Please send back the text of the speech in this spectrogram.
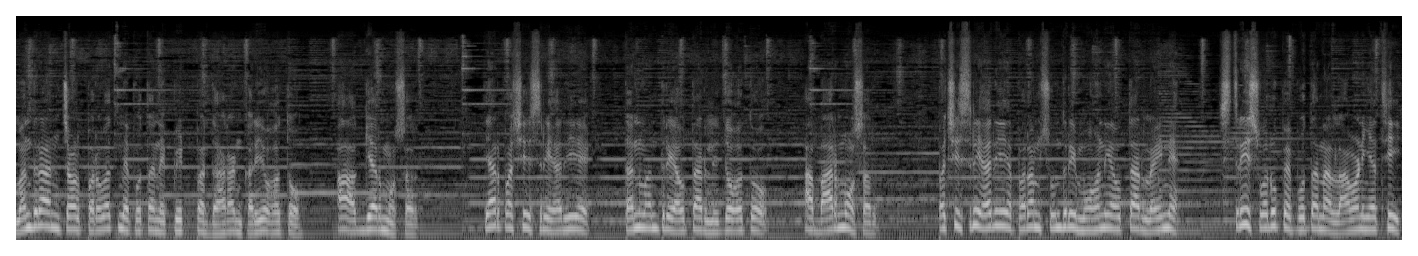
મંદરાંચળ પર્વતને પોતાની પીઠ પર ધારણ કર્યો હતો. આ અગિયારમો સર્ગ ત્યાર પછી શ્રી હરિએ ધન્વંતરી અવતાર લીધો હતો. આ બારમો સર્ગ. પછી શ્રી હરિએ પરમ સુંદરી મોહની અવતાર લઈને સ્ત્રી સ્વરૂપે પોતાના લાવણ્યથી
